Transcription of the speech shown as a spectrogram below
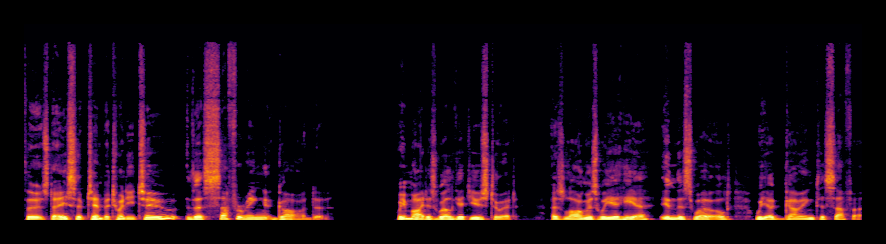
Thursday, September 22, The Suffering God. We might as well get used to it. As long as we are here, in this world, we are going to suffer.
